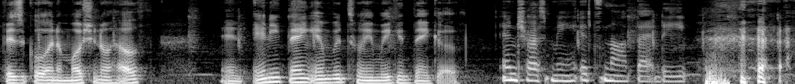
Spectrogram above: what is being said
physical and emotional health, and anything in between we can think of. And trust me, it's not that deep.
